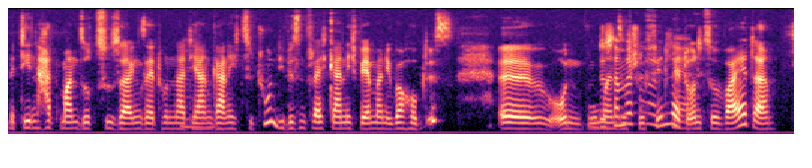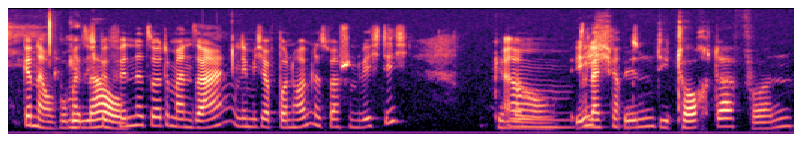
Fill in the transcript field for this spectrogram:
mit denen hat man sozusagen seit 100 Mhm. Jahren gar nichts zu tun. Die wissen vielleicht gar nicht, wer man überhaupt ist äh, und wo Das man sich befindet erklärt. und so weiter. Genau, wo man sich Genau. befindet, sollte man sagen, nämlich auf Bornholm, das war schon wichtig. Genau. Ähm, ich bin die Tochter von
